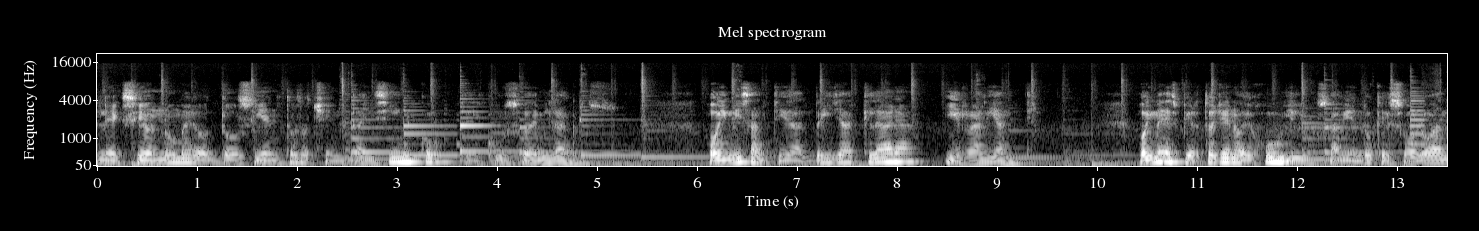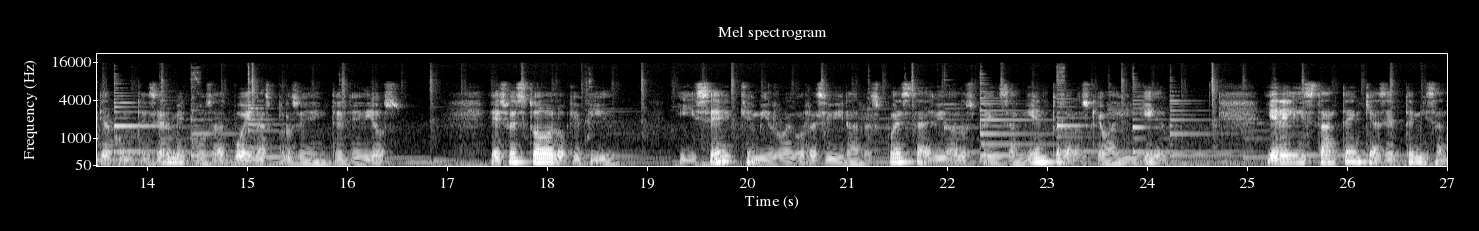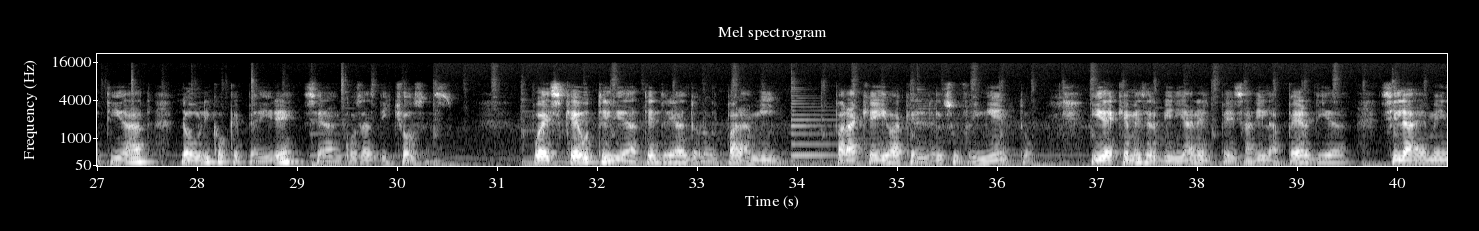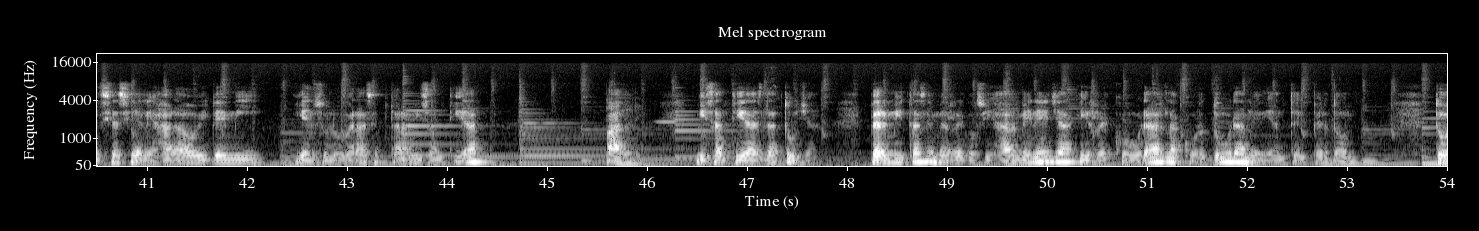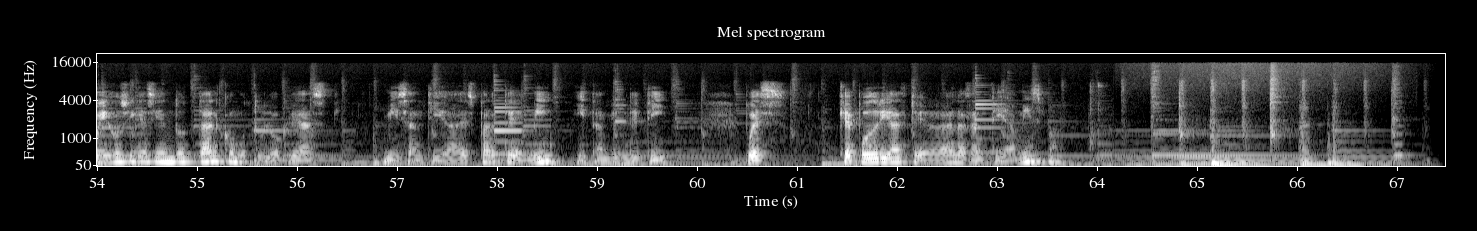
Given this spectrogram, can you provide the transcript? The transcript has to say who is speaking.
Speaker 1: Lección número 285 del curso de milagros. Hoy mi santidad brilla clara y radiante. Hoy me despierto lleno de júbilo, sabiendo que solo han de acontecerme cosas buenas procedentes de Dios. Eso es todo lo que pido, y sé que mi ruego recibirá respuesta debido a los pensamientos a los que va dirigido y en el instante en que acepte mi santidad, lo único que pediré serán cosas dichosas. Pues qué utilidad tendría el dolor para mí, para qué iba a querer el sufrimiento, y de qué me servirían el pesar y la pérdida, si la demencia se alejara hoy de mí y en su lugar aceptara mi santidad. Padre, mi santidad es la tuya. Permítaseme regocijarme en ella y recobrar la cordura mediante el perdón tu Hijo sigue siendo tal como tú lo creaste. Mi santidad es parte de mí y también de ti. Pues, ¿qué podría alterar a la santidad misma?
